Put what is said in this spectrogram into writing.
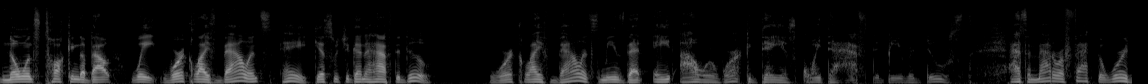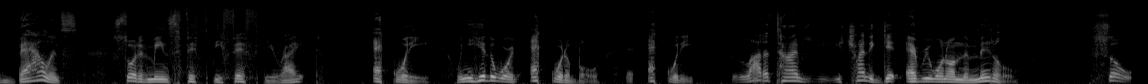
no one's talking about, wait, work life balance. Hey, guess what you're going to have to do? Work life balance means that eight hour workday is going to have to be reduced. As a matter of fact, the word balance sort of means 50 50, right? Equity. When you hear the word equitable equity, a lot of times you're trying to get everyone on the middle. So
